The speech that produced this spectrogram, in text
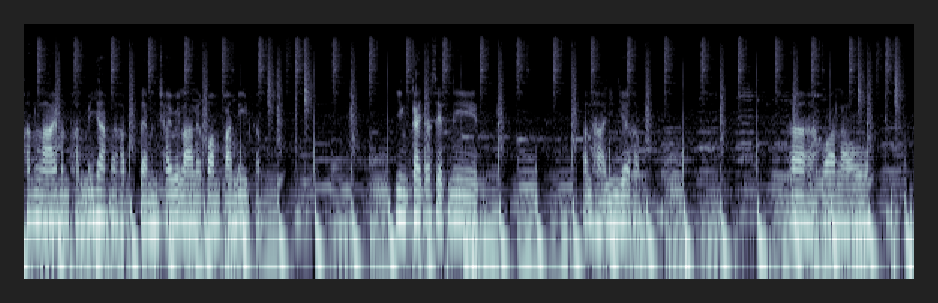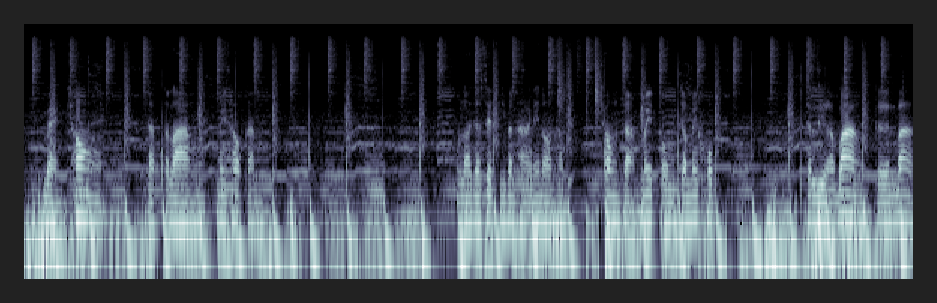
พันลายมันพันไม่ยากนะครับ แต่มันใช้เวลาและความปานนีตครับ ยิ่งใกล้จะเสร็จนี่ปัญหายิ่งเยอะครับ ถ้าหากว่าเราแบ่งช่องจัดตารางไม่เท่ากัน เวลาจะเสร็จมีปัญหาแน่นอนครับ ช่องจะไม่ตรงจะไม่ครบ จะเหลือบ้างเกินบ้าง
